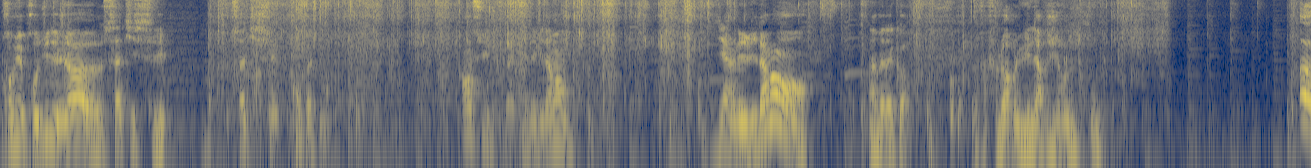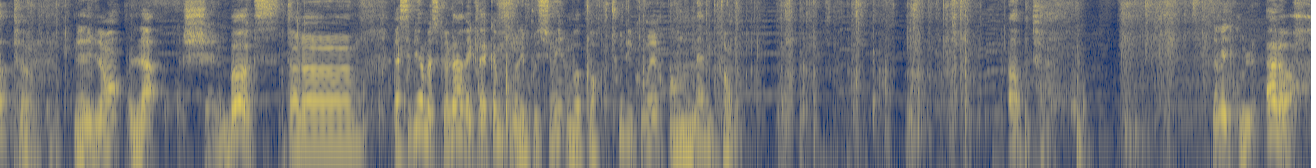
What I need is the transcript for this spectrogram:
premier produit déjà euh, satisfait. Satisfait complètement. Ensuite, bah, bien évidemment, Bien évidemment Ah bah d'accord. Il va falloir lui élargir le trou. Hop Bien évidemment, la chaîne box Tadam Bah c'est bien parce que là, avec la cam, comme elle est positionnée, on va pouvoir tout découvrir en même temps. Hop Ça va être cool. Alors,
